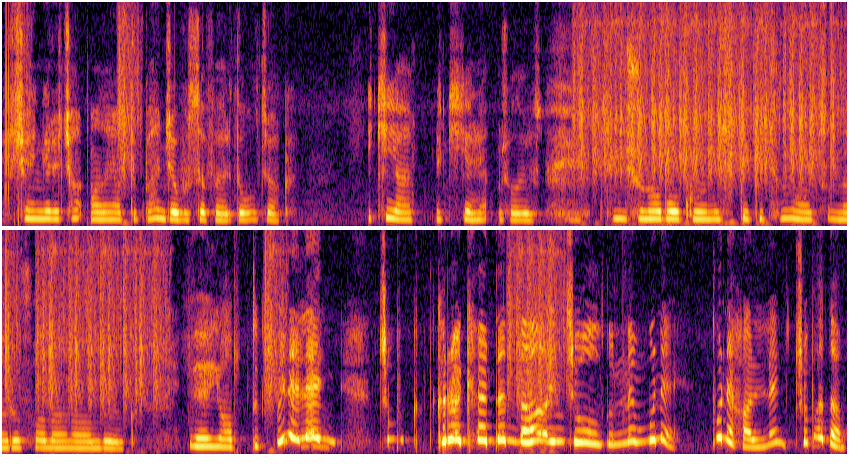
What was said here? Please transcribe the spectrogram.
Hiç engele çarpmadan yaptık. Bence bu sefer de olacak. İki, yap, iki kere yapmış oluyoruz. Tüm şuna bakın üstteki tüm altınları falan aldık. Ve yaptık. Bu ne lan? Çabuk krakerden daha ince oldun. Ne bu ne? Bu ne hal lan? Çöp adam.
